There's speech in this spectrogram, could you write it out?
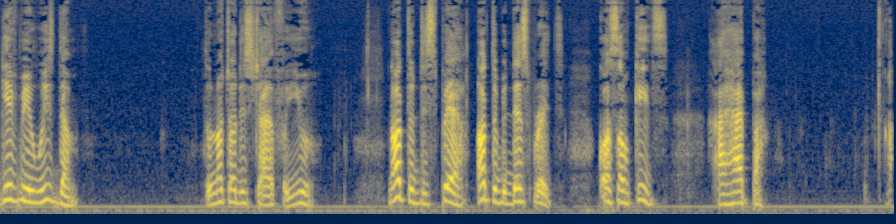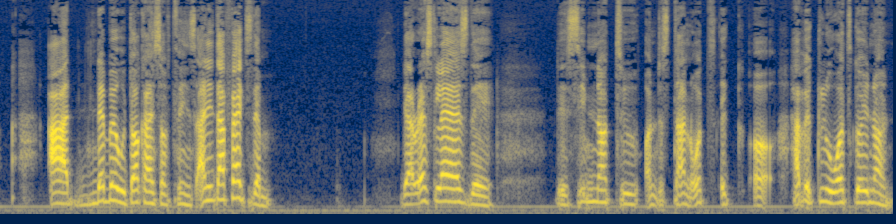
Give me wisdom to nurture this child for you not to despair, not to be desperate, because some kids are hyper, ah, ah, are neighbor with all kinds of things, and it affects them. They are restless. They they seem not to understand what, uh, have a clue what's going on.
